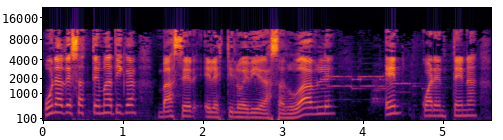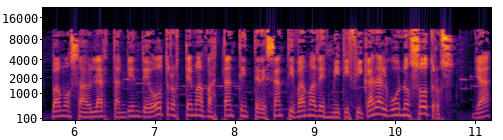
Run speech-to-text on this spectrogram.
Una de esas temáticas va a ser el estilo de vida saludable, en cuarentena vamos a hablar también de otros temas bastante interesantes y vamos a desmitificar algunos otros, ¿ya?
